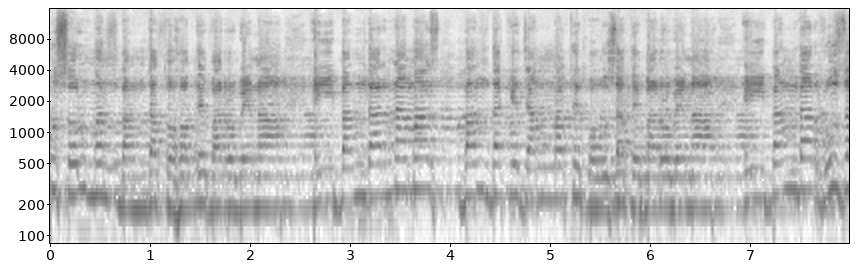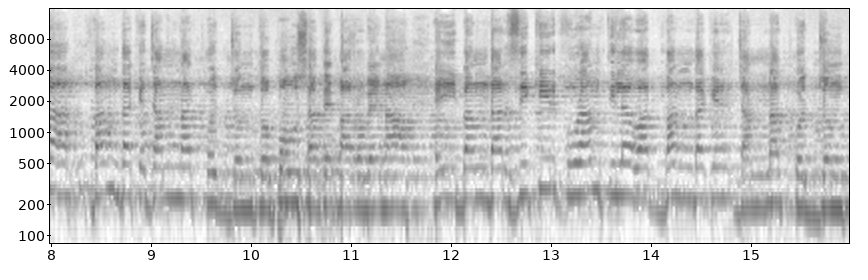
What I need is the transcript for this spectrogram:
মুসলমান বান্দা তো হতে পারবে না। এই বান্দার নামাজ বান্দাকে জান্নাতে পৌঁছাতে পারবে না। এই বান্দার রোজা বান্দাকে জান্নাত পর্যন্ত পৌঁছাতে পারবে না। এই বান্দার জিকির, কোরআন, তিলাওয়াত বান্দাকে জান্নাত পর্যন্ত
